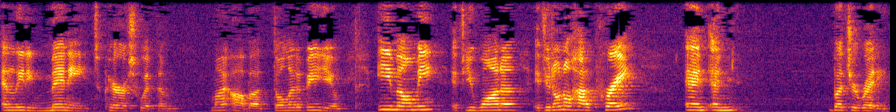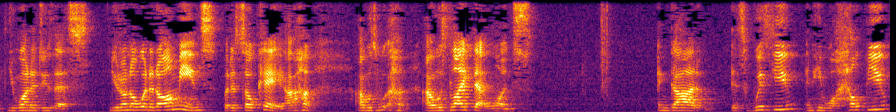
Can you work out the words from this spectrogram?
and leading many to perish with them. My Abba, don't let it be you. Email me if you wanna, if you don't know how to pray, and and but you're ready. You want to do this. You don't know what it all means, but it's okay. I, I was I was like that once. and God is with you and He will help you.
